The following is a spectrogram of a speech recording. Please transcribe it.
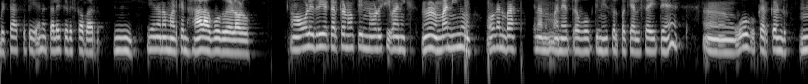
ಬಿಟ್ಟಾಕ್ಬಿಟ್ಟು ಏನು ತಲೆ ಕೆಡಿಸ್ಕೋಬಾರ್ದು. ಹ್ಞೂ ಏನಾನ ಮಾಡ್ಕೊಂಡು ಹಾಳಾಗೋಗ್ಲು ಹೇಳೋಳು. ಅವಳು ಎದುರಿಗೆ ಕರ್ಕೊಂಡು ಹೋಗ್ತೀನಿ ನೋಡು ಶಿವಾನಿ. ಹ್ಞೂ ಬಾ ನೀನು. ಹೋಗೋಣ ಬಾ. ನಾನು ಮನೆ ಹತ್ರ ಹೋಗ್ತೀನಿ, ಸ್ವಲ್ಪ ಕೆಲಸ ಐತೆ. ಹೋಗು ಕರ್ಕೊಂಡು. ಹ್ಞೂ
